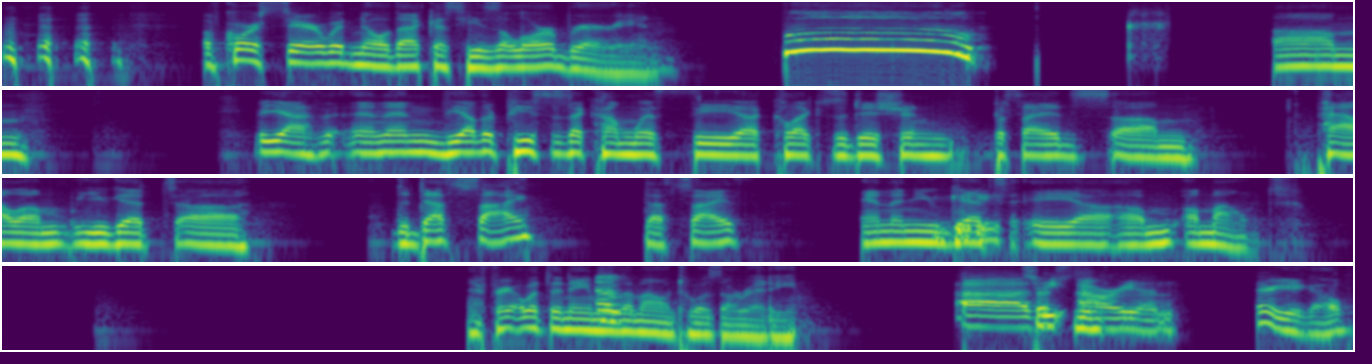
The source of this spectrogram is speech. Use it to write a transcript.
of course, Sarah would know that because he's a librarian. Woo! Um, but yeah, and then the other pieces that come with the uh, collector's edition, besides um, Palom, you get uh, the Death Scythe, Death Scythe, and then you get a uh, um, a mount. I forgot what the name Oh. of the mount was already. Uh, Search the the- Arion. There you go.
